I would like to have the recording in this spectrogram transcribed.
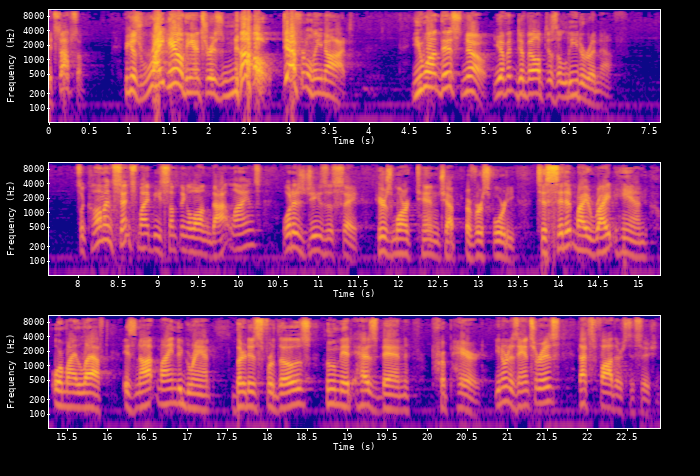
it stops them. Because right now the answer is no, definitely not. You want this? No. You haven't developed as a leader enough. So common sense might be something along that lines. What does Jesus say? Here's Mark 10, chapter, uh, verse 40. To sit at my right hand or my left is not mine to grant, but it is for those whom it has been prepared. You know what his answer is? That's Father's decision.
